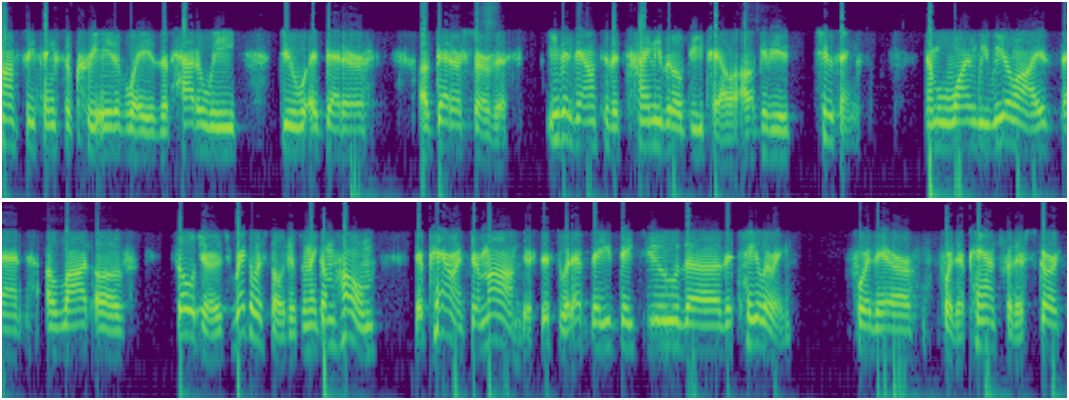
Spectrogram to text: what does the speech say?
constantly thinks of creative ways of how do we do a better a better service. even down to the tiny little detail. I'll give you two things. Number one, we realized that a lot of soldiers, regular soldiers, when they come home, their parents, their mom, their sister, whatever, they they do the the tailoring for their for their pants, for their skirts,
